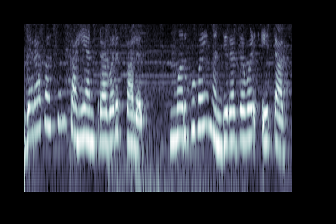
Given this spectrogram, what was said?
घरापासून काही अंतरावर चालत मरगुबाई मंदिराजवळ येताच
